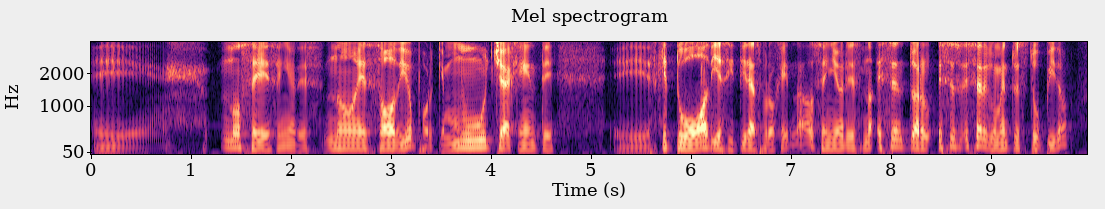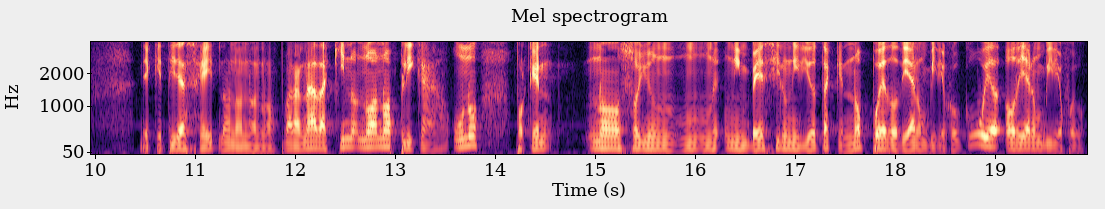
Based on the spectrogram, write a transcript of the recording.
Eh, no sé, señores, no es odio porque mucha gente... Eh, es que tú odias y tiras pro hate. No, señores, no, ese, ese, ese argumento estúpido de que tiras hate, no, no, no, no, para nada. Aquí no, no, no aplica. Uno, porque no soy un, imbécil, un idiota que no puedo odiar un videojuego. ¿Cómo voy a odiar un videojuego?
